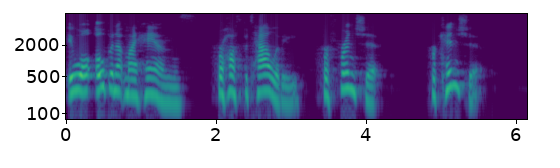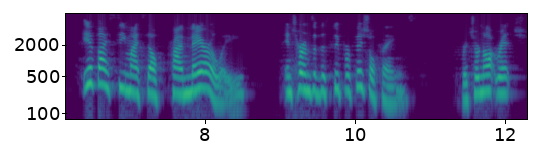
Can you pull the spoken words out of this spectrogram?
It will open up my hands for hospitality, for friendship, for kinship. If I see myself primarily in terms of the superficial things, rich or not rich,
